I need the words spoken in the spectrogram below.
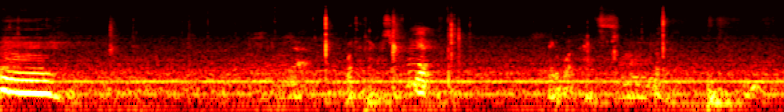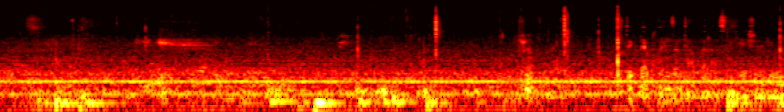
Um. What's that attack? Sure. Yep. Make a blood pass. Sure. Stick that planes on top of that ossification if you would.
